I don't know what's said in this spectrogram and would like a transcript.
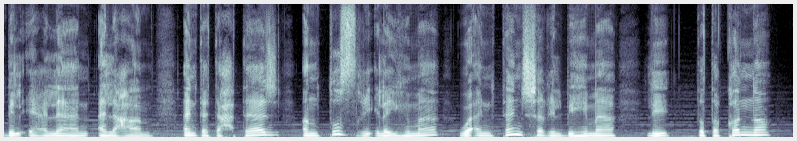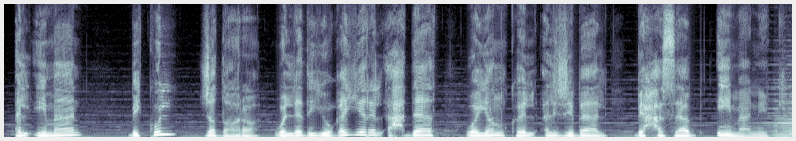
بالإعلان العام. أنت تحتاج أن تصغي إليهما وأن تنشغل بهما لتتقنى الإيمان بكل جدارة والذي يغير الأحداث وينقل الجبال بحسب إيمانك.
